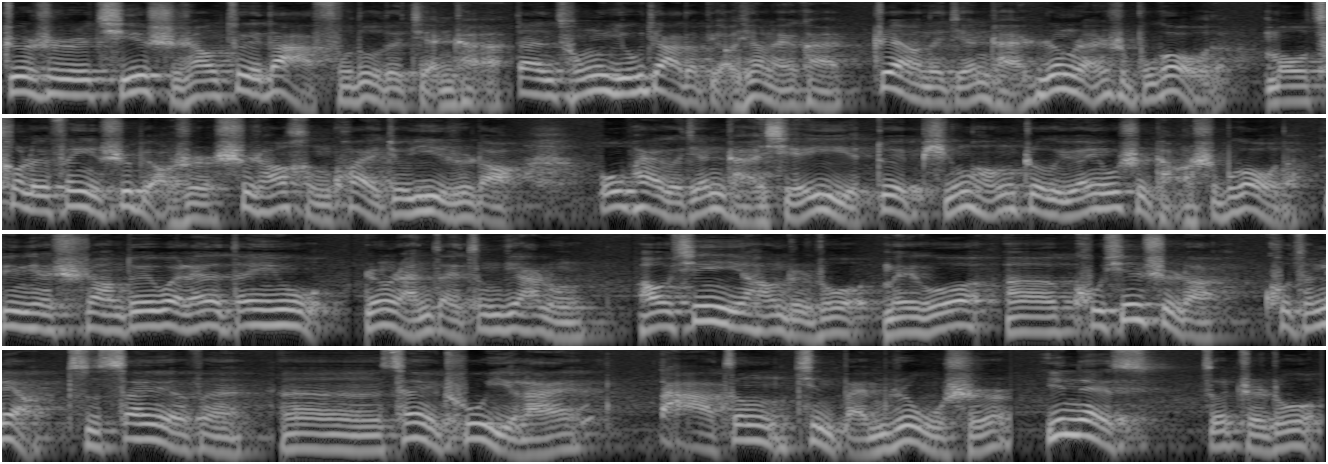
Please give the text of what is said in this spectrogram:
这是其史上最大幅度的减产。但从油价的表现来看，这样的减产仍然是不够的。某策略分析师表示，市场很快就意识到，欧派克减产协议对平衡这个原油市场是不够的，并且市场对未来的。担忧仍然在增加中。澳新银行指出，美国呃库欣市的库存量自三月份嗯三月初以来大增近百分之五十。Ines 则指出，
